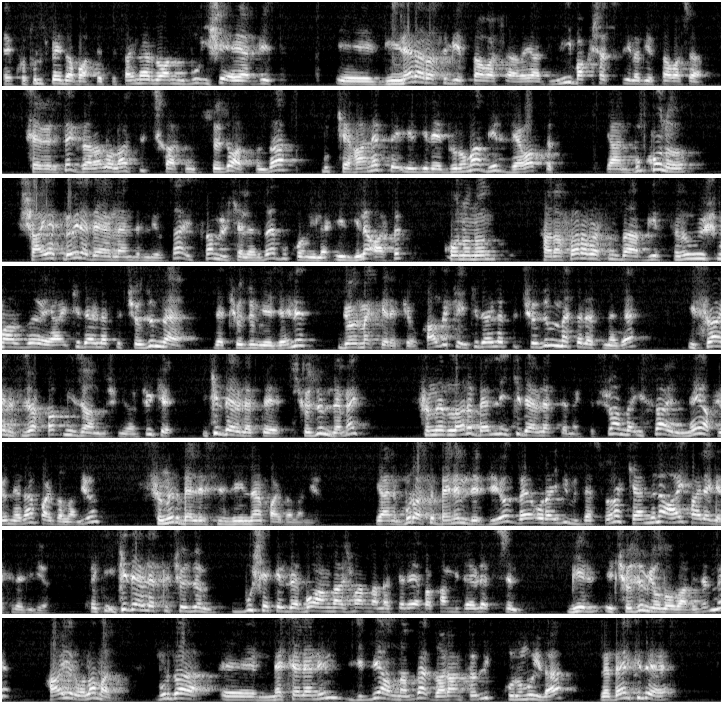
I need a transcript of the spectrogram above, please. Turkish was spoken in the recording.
e, Kurtuluş Bey de bahsetti. Sayın Erdoğan'ın bu işi eğer biz e, dinler arası bir savaşa veya dini bakış açısıyla bir savaşa çevirirsek zararlı olan siz çıkarsınız sözü aslında bu kehanetle ilgili duruma bir cevaptır. Yani bu konu şayet böyle değerlendiriliyorsa İslam ülkeleri de bu konuyla ilgili artık konunun taraflar arasında bir sınır uyuşmazlığı veya iki devletli çözümle de çözümleyeceğini görmek gerekiyor. Kaldı ki iki devletli çözüm meselesine de İsrail'in sıcak bakmayacağını düşünüyorum. Çünkü iki devletli çözüm demek sınırları belli iki devlet demektir. Şu anda İsrail ne yapıyor, neden faydalanıyor? Sınır belirsizliğinden faydalanıyor. Yani burası benimdir diyor ve orayı bir müddet sonra kendine ait hale getirebiliyor. Peki iki devletli çözüm bu şekilde bu angajmanla meseleye bakan bir devlet için bir çözüm yolu olabilir mi? Hayır olamaz. Burada e, meselenin ciddi anlamda garantörlük kurumuyla ve belki de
